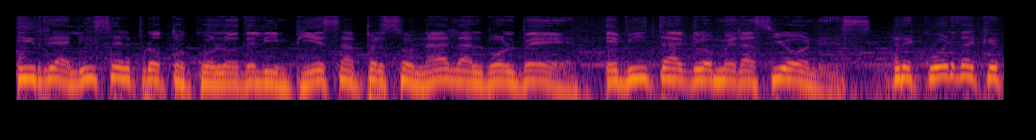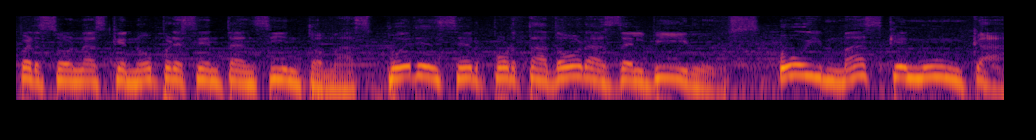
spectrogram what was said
y realiza el protocolo de limpieza personal al volver. Evita aglomeraciones. Recuerda que personas que no presentan síntomas pueden ser portadoras del virus. Hoy más que nunca,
